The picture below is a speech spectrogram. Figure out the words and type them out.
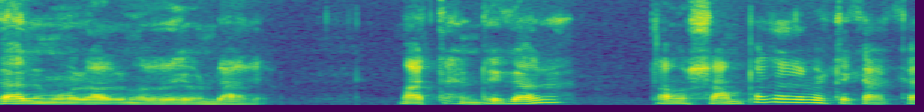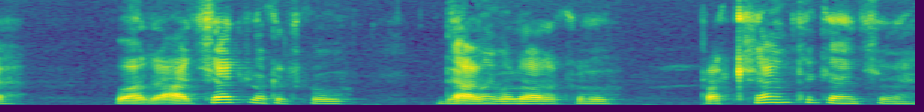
దాని మూలాలు మొదలై ఉండాలి. మా తండ్రి గారు తమ సంపదలు బట్టి కాక వారి ఆధ్యాత్మికతకు దానగుణాలకు ప్రఖ్యాతిగాంచిన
